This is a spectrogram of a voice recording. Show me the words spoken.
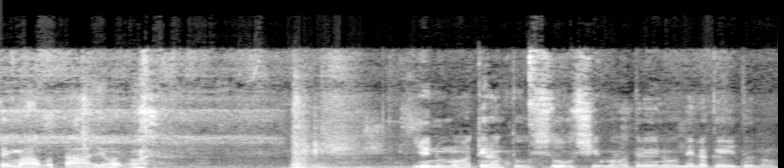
yung mahabot tayo, no? Yun yung mga tirang sushi, mga dre, no? Nilagay doon, no?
